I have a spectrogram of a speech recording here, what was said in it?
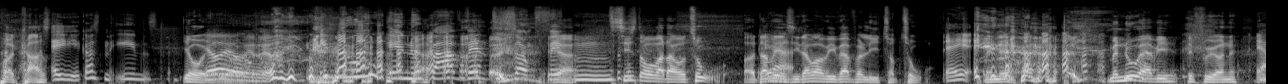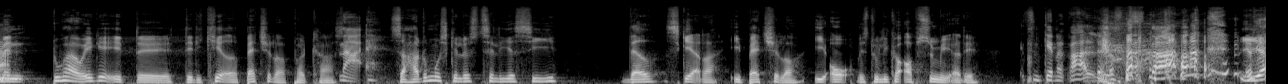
podcast. Er I ikke også den eneste? Jo, Jo, jo, jo. jo. Endnu, endnu bare vent til sæson 5. Ja. Mm. Sidste år var der jo to, og der vil Ja. jeg sige, der var vi i hvert fald i top to. Ja, ja. Men, øh, men nu er vi det førende. Ja. Men du har jo ikke et øh, dedikeret Bachelor-podcast. Nej. Så har du måske lyst til lige at sige, hvad sker der i Bachelor i år, hvis du lige kan opsummere det? Sådan generelt, eller fra starten. Ja.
